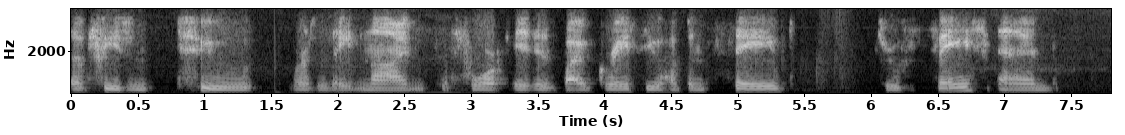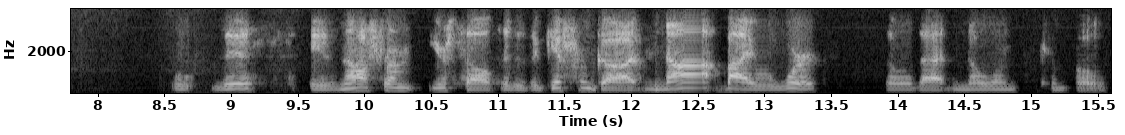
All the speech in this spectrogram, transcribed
Ephesians 2, verses 8 and 9. For it is by grace you have been saved through faith, and this is not from yourself. It is a gift from God, not by works, so that no one can boast.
